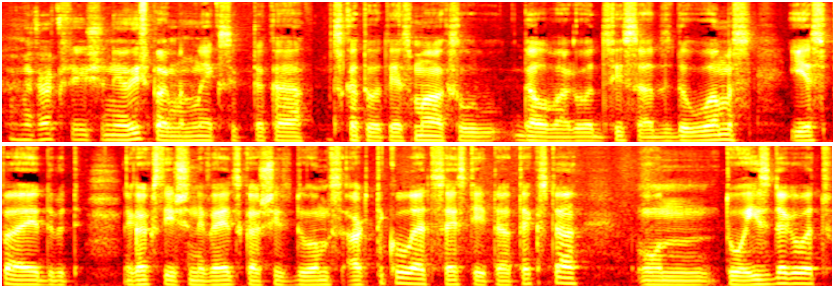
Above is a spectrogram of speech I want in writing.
Rakstīšana jau vispār, man liekas, ir tā kā skatoties mākslu, galvā rodas visādas domas, iespējas, bet rakstīšana ir veids, kā šīs domas artikulēt saistītā tekstā. Un to izdarot,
